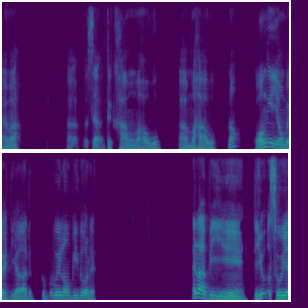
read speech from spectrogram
အဲ့မှာအာပါစက်တစ်ခါမှမဟုတ်ဘူးအာမဟာဘူးနော်ဘောင်းကြီးရောင်ပဲဒီဟာကတပွေးလုံးပြီးသွားတယ်အဲ့ဒါပြီးရင်တရုတ်အစိုးရ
